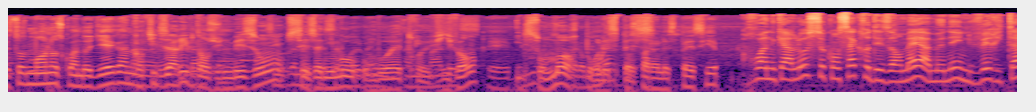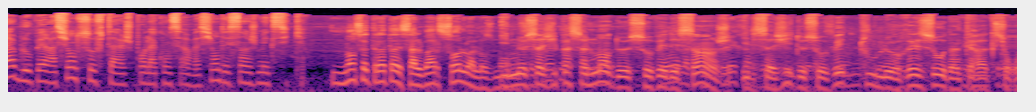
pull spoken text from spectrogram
Quand ils arrivent dans une maison, ces animaux ont beau être vivants, ils sont morts pour l'espèce. Juan Carlos se consacre désormais à mener une véritable opération de sauvetage pour la conservation des singes mexicains. Il ne s'agit pas seulement de sauver les singes, il s'agit de sauver tout le réseau d'interactions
